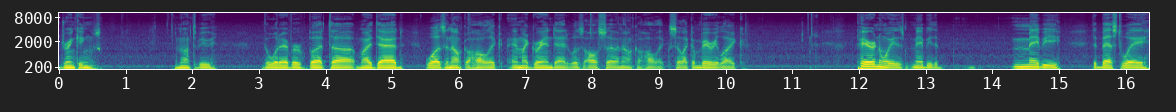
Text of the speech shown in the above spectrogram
drinking, not to be the whatever, but uh, my dad was an alcoholic and my granddad was also an alcoholic. So like I'm very like paranoid is maybe the maybe the best way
